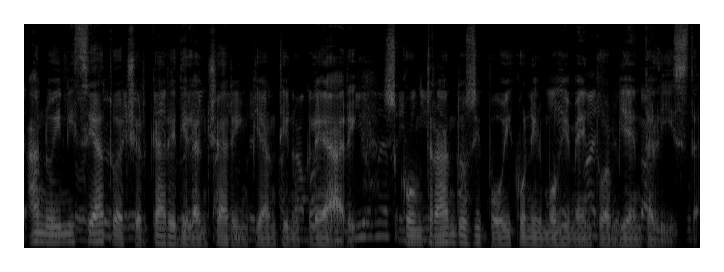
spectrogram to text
hanno iniziato a cercare di lanciare impianti nucleari, scontrandosi poi con il movimento ambientalista.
